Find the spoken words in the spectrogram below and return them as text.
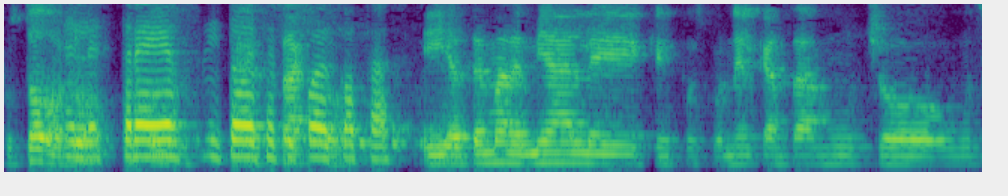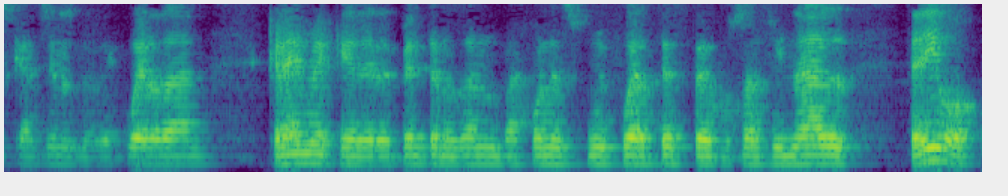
pues todo, ¿no? El estrés Entonces, y todo ese tipo de cosas. Y el tema de Miale, que pues con él cantaba mucho, muchas canciones me recuerdan. Créeme que de repente nos dan bajones muy fuertes, pero pues al final, te digo,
